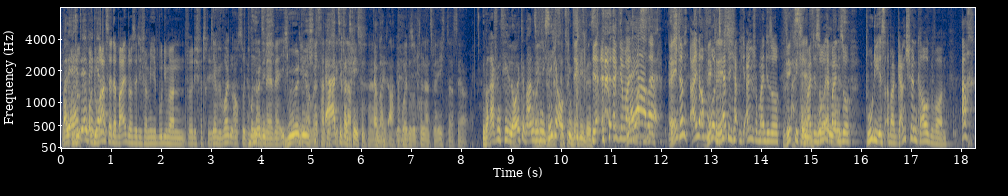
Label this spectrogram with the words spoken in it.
Weil er Und hätte, du, er wär und du warst ja dabei, du hast ja die Familie Budimann würdig vertreten. Ja, wir wollten auch so tun, Würde als wäre wär ich würde Budi, aber es hat er hat sie geklappt. vertreten. Ja, Er war da. Wir wollten so tun, als wäre ich das, ja. Überraschend viele Leute waren sich ich nicht sicher, ob du Budi bist. Ja, irgendjemand meinte, Ja, ja, was ist denn? aber- Es Stimmt, einer auf dem roten? Teppich hat mich angeschaut und meinte so, Wirklich er meinte so, er meinte ist so, Budi ist aber ganz schön grau geworden. Ach,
